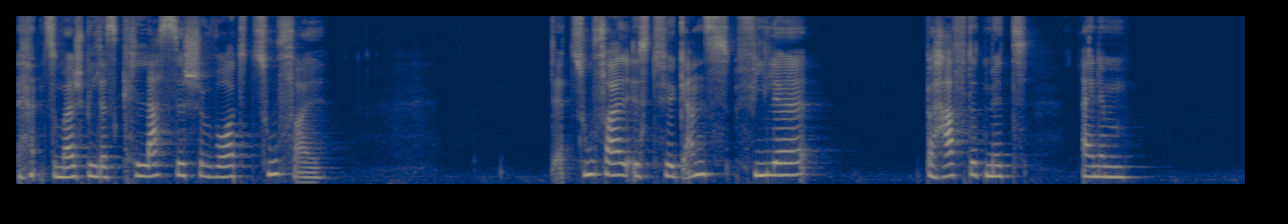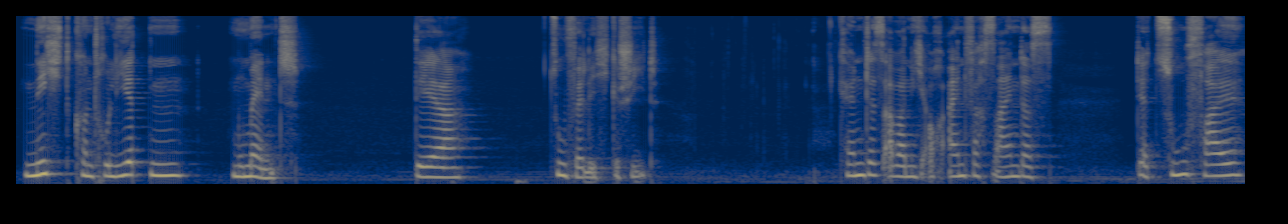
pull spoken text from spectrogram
zum Beispiel das klassische Wort Zufall. Der Zufall ist für ganz viele behaftet mit einem nicht kontrollierten Moment, der zufällig geschieht. Könnte es aber nicht auch einfach sein, dass der Zufall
